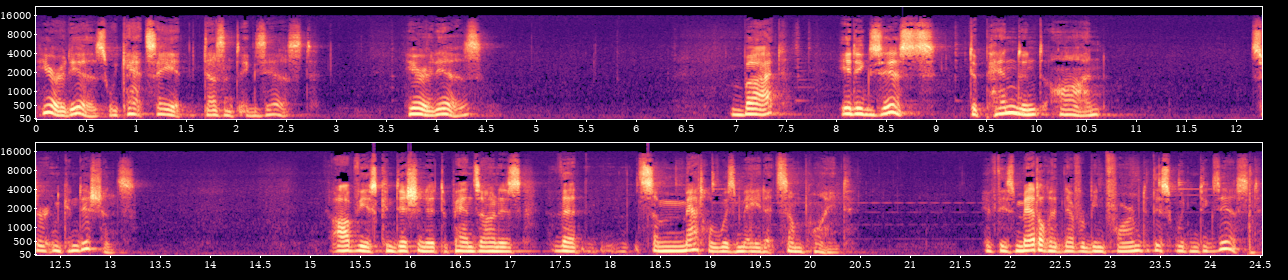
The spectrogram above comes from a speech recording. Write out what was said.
here it is. We can't say it doesn't exist. Here it is. But it exists dependent on certain conditions. Obvious condition it depends on is that some metal was made at some point. If this metal had never been formed, this wouldn't exist.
